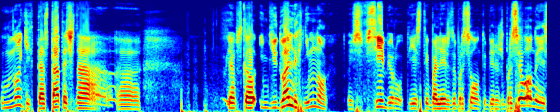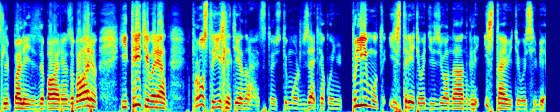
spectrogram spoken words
у многих достаточно, э, я бы сказал, индивидуальных немного. То есть все берут. Если ты болеешь за Барселону, ты берешь Барселону. Если болеешь за Баварию, за Баварию. И третий вариант. Просто если тебе нравится. То есть ты можешь взять какой-нибудь Плимут из третьего дивизиона Англии и ставить его себе.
